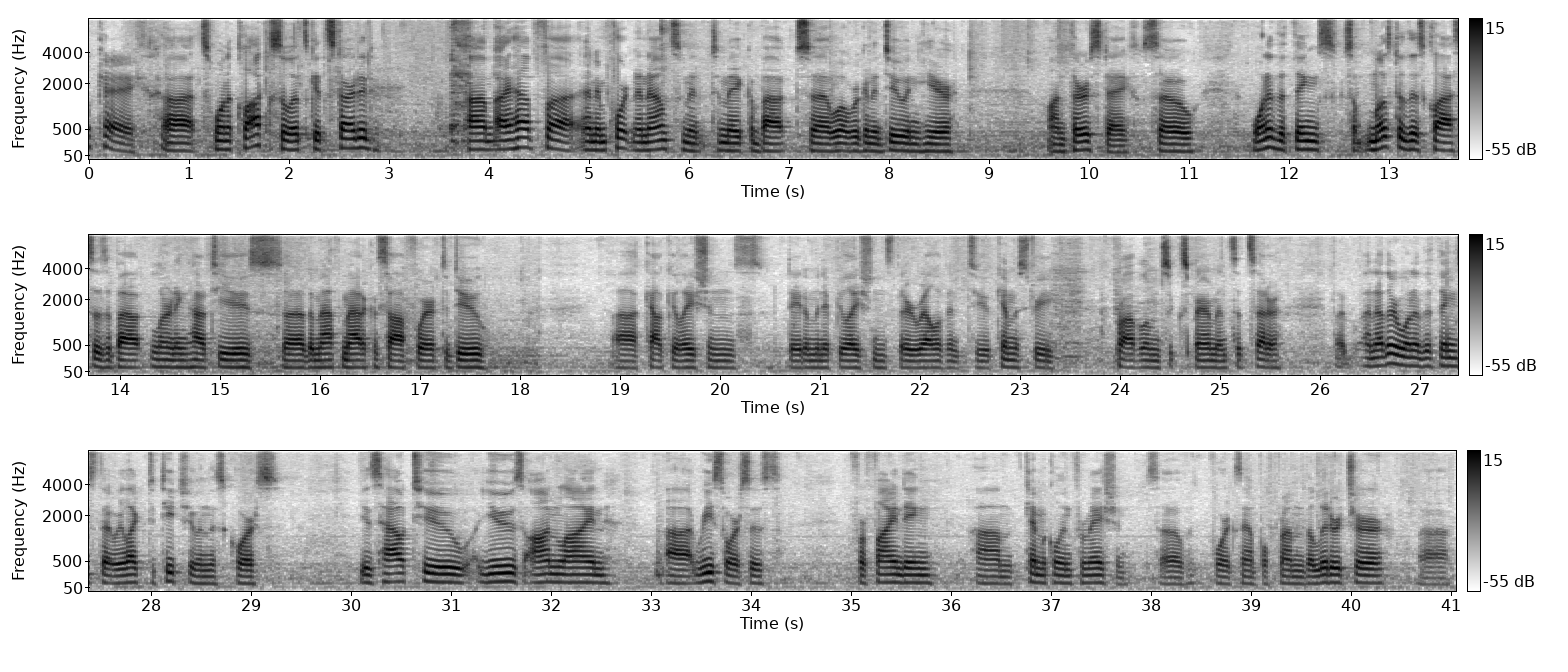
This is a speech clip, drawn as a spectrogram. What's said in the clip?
Okay, uh, it's 1 o'clock, so let's get started. Um, I have uh, an important announcement to make about uh, what we're going to do in here on Thursday. So one of the things, so most of this class is about learning how to use uh, the Mathematica software to do uh, calculations, data manipulations that are relevant to chemistry problems, experiments, etc. But another one of the things that we like to teach you in this course is how to use online uh, resources for finding um, chemical information. So, for example, from the literature uh,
